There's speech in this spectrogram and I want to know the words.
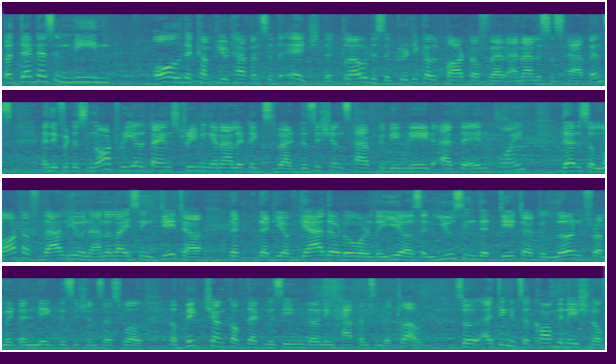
But that doesn't mean all the compute happens at the edge. The cloud is a critical part of where analysis happens, and if it is not real-time streaming analytics where decisions have to be made at the endpoint, there is a lot of value in analyzing data that, that you have gathered over the years and using that data to learn from it and make decisions as well. A big chunk of that machine learning happens in the cloud. So I think it's a combination of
